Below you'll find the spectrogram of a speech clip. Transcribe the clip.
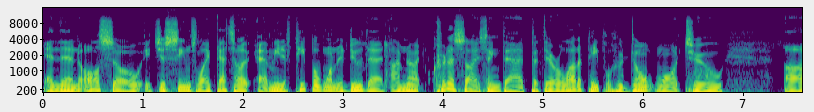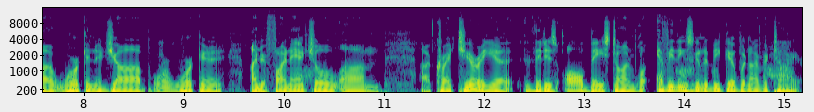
and then also it just seems like that's a. I mean, if people want to do that, I'm not criticizing that, but there are a lot of people who don't want to. Uh, work in a job or working under financial um, uh, criteria that is all based on well everything's going to be good when I retire.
